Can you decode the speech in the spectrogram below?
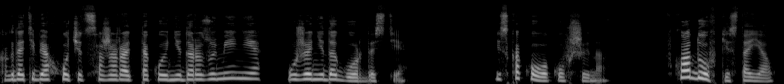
Когда тебя хочет сожрать такое недоразумение, уже не до гордости. Из какого кувшина? В кладовке стоял,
